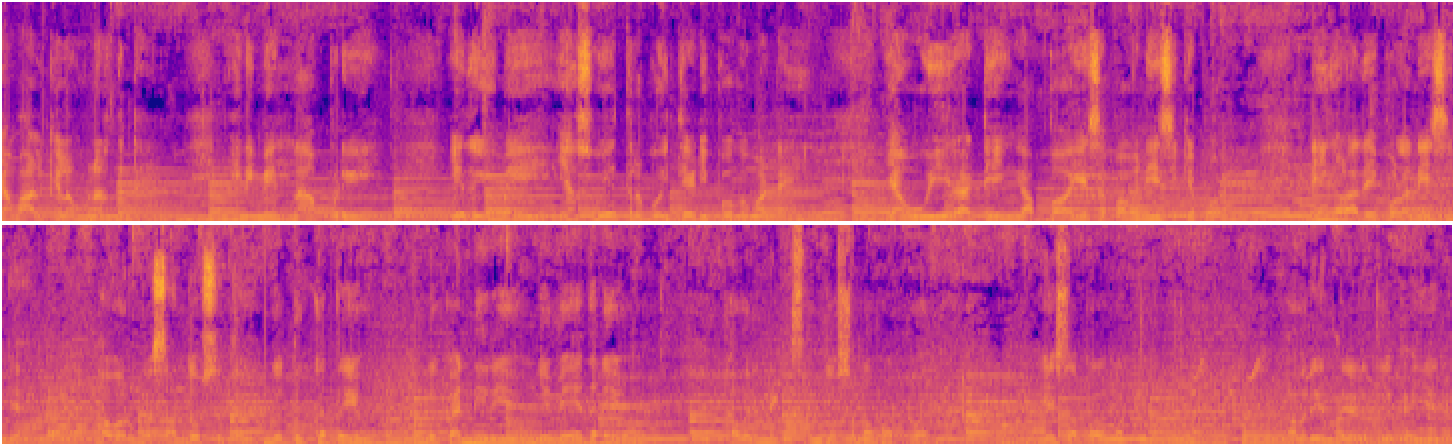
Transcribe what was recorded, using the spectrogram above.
என் வாழ்க்கையில் உணர்ந்துட்டேன். இனிமேல் நான் அப்படி எதையுமே என் சுயத்தில் போய் தேடி போக மாட்டேன். என் உயிராட்டி எங்கள் அப்பா ஏசப்பாவை நேசிக்க போகிறேன் நீங்களும் அதே போல் நேசிங்க. அவர் உங்கள் சந்தோஷத்தையும் உங்கள் துக்கத்தையும் உங்கள் கண்ணீரையும் உங்கள் வேதனையும் அவர் இன்னைக்கு சந்தோஷமாக மாட்டுவார் ஏசப்பாவை மட்டும் நம்புங்க அவர் எந்த இடத்துல கையேந்த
